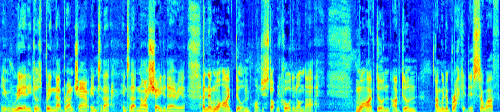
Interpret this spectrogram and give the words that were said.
it really does bring that branch out into that into that nice shaded area and then what I've done I'll just stop recording on that what I've done I've done I'm going to bracket this so I've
